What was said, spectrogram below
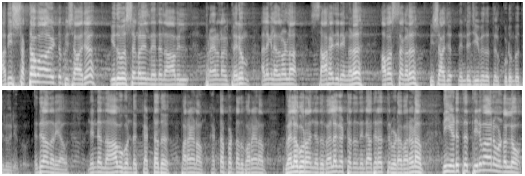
അതിശക്തമായിട്ട് പിശാജ് ഈ ദിവസങ്ങളിൽ നിന്റെ നാവിൽ പ്രേരണ തരും. അല്ലെങ്കിൽ അതിനുള്ള സാഹചര്യങ്ങൾ അവസ്ഥകൾ പിശാജ് നിന്റെ ജീവിതത്തിൽ കുടുംബത്തിൽ ഒരുക്കും. എന്തിനാണെന്നറിയാവും? നിന്റെ നാവ് കൊണ്ട് കെട്ടത് പറയണം കെട്ടപ്പെട്ടത് പറയണം വില കുറഞ്ഞത് വില കെട്ടത് നിന്റെ അധരത്തിലൂടെ വരണം. നീ എടുത്ത തീരുമാനമുണ്ടല്ലോ.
